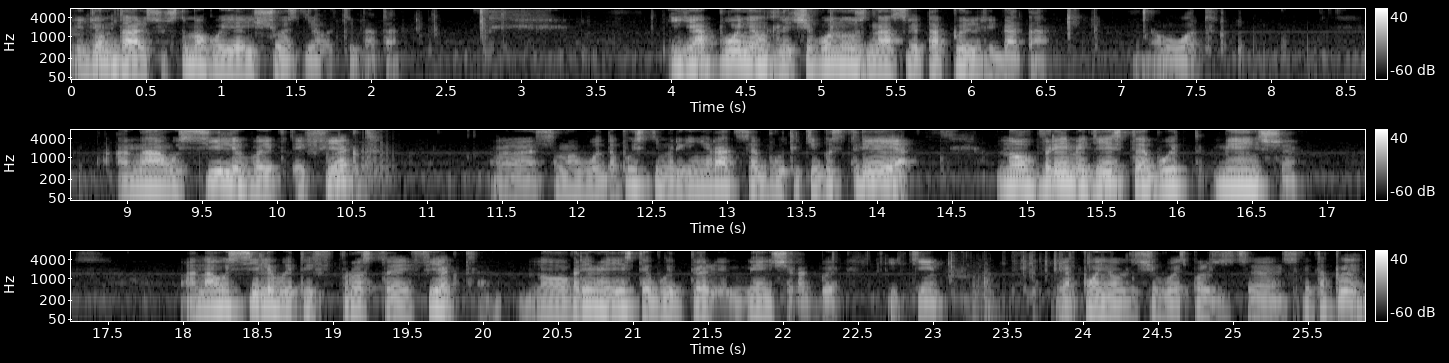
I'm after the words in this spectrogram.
Идем дальше. Что могу я еще сделать, ребята? Я понял, для чего нужна светопыль, ребята. Вот. Она усиливает эффект э, самого. Допустим, регенерация будет идти быстрее, но время действия будет меньше. Она усиливает просто эффект, но время действия будет меньше как бы идти. Я понял, для чего используется светопыль.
